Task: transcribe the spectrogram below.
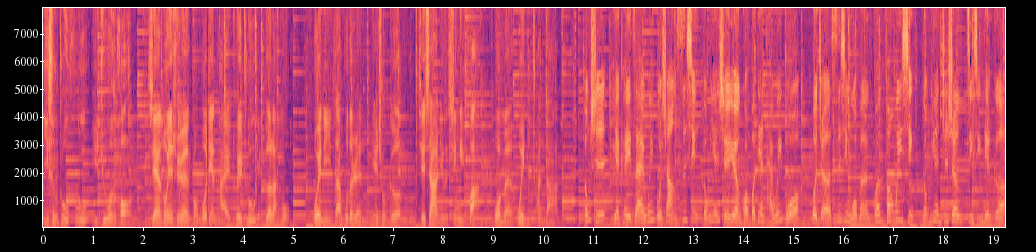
一声祝福，一句问候。现龙岩学院广播电台推出点歌栏目，为你在乎的人点首歌，写下你的心里话，我们为你传达。同时，也可以在微博上私信龙岩学院广播电台微博，或者私信我们官方微信“龙院之声”进行点歌。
